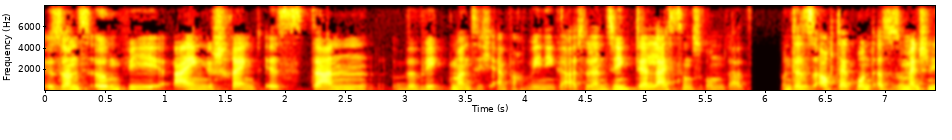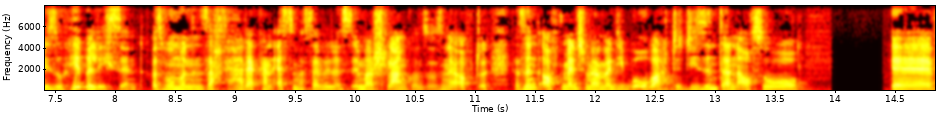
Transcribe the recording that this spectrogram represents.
sonst irgendwie eingeschränkt ist, dann bewegt man sich einfach weniger. Also dann sinkt der Leistungsumsatz. Und das ist auch der Grund, also so Menschen, die so hibbelig sind, also wo man dann sagt, ja, der kann essen, was er will, ist immer schlank und so. Das sind ja oft, da sind oft Menschen, wenn man die beobachtet, die sind dann auch so äh,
